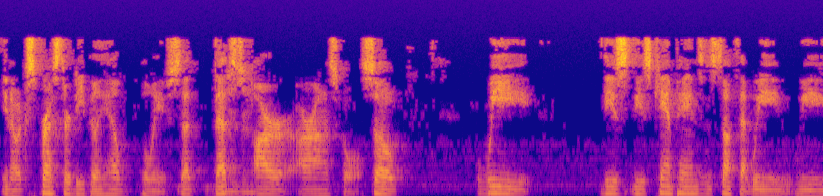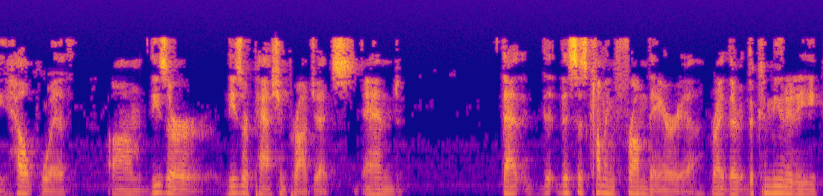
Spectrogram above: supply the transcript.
you know, express their deeply held beliefs. That that's mm-hmm. our our honest goal. So we these these campaigns and stuff that we we help with, um, these are these are passion projects, and that th- this is coming from the area, right? The, the community.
